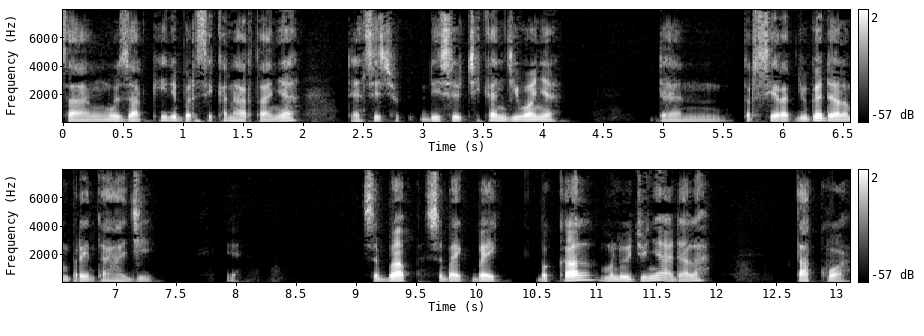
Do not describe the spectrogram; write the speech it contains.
sang muzaki dibersihkan hartanya dan disucikan jiwanya dan tersirat juga dalam perintah haji. Ya. sebab sebaik-baik bekal menujunya adalah takwa.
